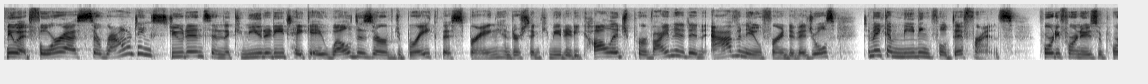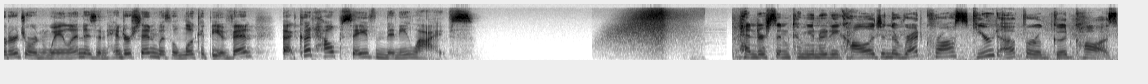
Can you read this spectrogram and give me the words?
New at 4, as surrounding students in the community take a well-deserved break this spring, Henderson Community College provided an avenue for individuals to make a meaningful difference. 44 News reporter Jordan Whalen is in Henderson with a look at the event that could help save many lives. Henderson Community College and the Red Cross geared up for a good cause,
